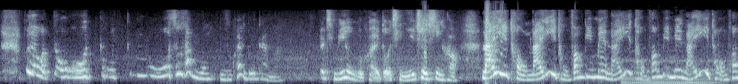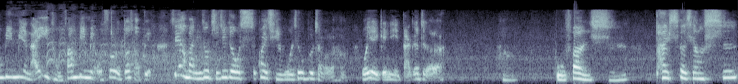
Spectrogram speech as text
不然我我我我收他五五块多干嘛？而且没有五块多，请一次性哈，来一桶来一桶方便面，来一桶方便面，来一桶方便面，来一桶方便面，我说了多少遍？这样吧，你就直接给我十块钱，我就不找了哈，我也给你打个折了。午饭时拍摄像师，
